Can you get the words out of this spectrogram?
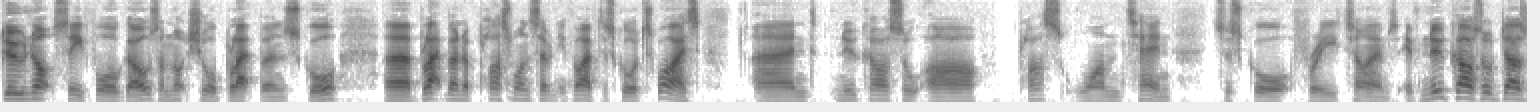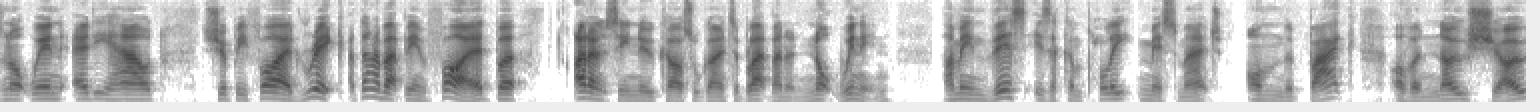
do not see four goals. I'm not sure Blackburn score. Uh, Blackburn are plus 175 to score twice, and Newcastle are plus 110 to score three times. If Newcastle does not win, Eddie Howe should be fired. Rick, I don't know about being fired, but I don't see Newcastle going to Blackburn and not winning. I mean, this is a complete mismatch on the back of a no show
